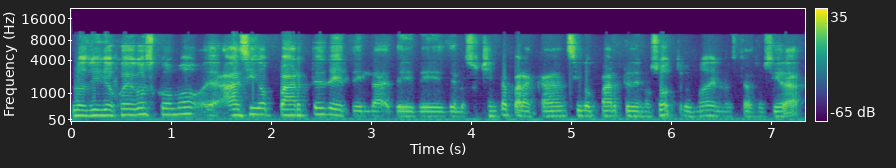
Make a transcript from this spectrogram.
los videojuegos como eh, han sido parte de, la, de, los 80 para acá, han sido parte de nosotros, ¿no? De nuestra sociedad.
